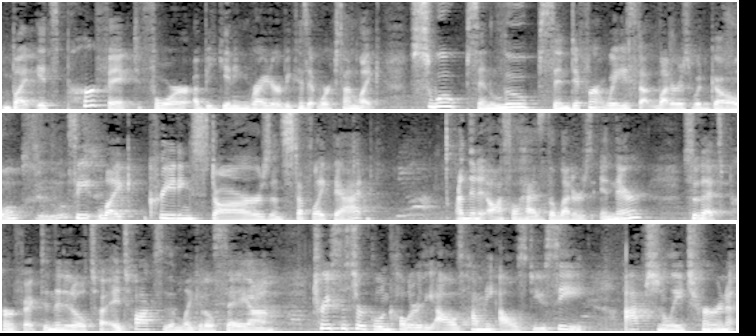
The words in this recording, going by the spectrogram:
but it's perfect for a beginning writer because it works on like swoops and loops and different ways that letters would go. See like creating stars and stuff like that. And then it also has the letters in there so that's perfect. And then it'll it talks to them like it'll say um, trace the circle and color the owls. How many owls do you see optionally turn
